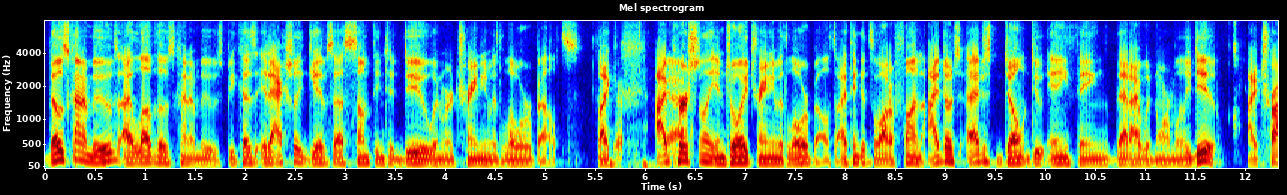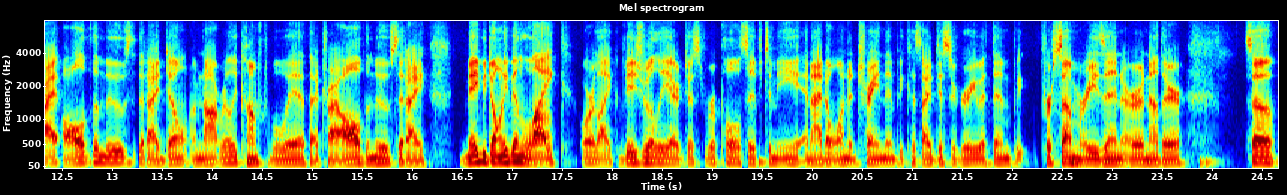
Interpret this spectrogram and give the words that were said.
those kind of moves, I love those kind of moves because it actually gives us something to do when we're training with lower belts. Like yeah. I personally enjoy training with lower belts. I think it's a lot of fun. I don't I just don't do anything that I would normally do. I try all of the moves that I don't I'm not really comfortable with. I try all of the moves that I maybe don't even like or like visually are just repulsive to me and I don't want to train them because I disagree with them for some reason or another. So,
